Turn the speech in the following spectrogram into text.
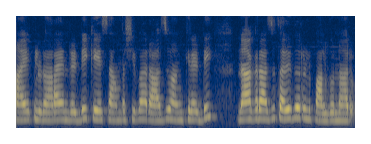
నాయకులు నారాయణ రెడ్డి కె సాంబశివ రాజు అంకిరెడ్డి నాగరాజు తదితరులు పాల్గొన్నారు.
